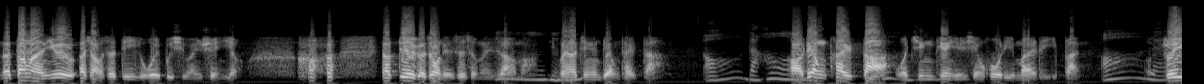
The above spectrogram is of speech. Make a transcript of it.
那当然，因为阿翔老师第一个我也不喜欢炫耀。那第二个重点是什么？你知道吗？因为它今天量太大。哦，然后啊，量太大，我今天也先获利卖了一半。哦，所以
